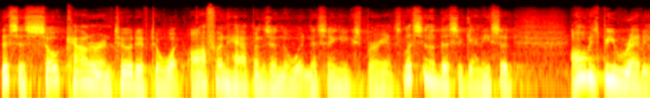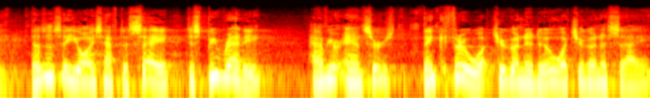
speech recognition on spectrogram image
This is so counterintuitive to what often happens in the witnessing experience. Listen to this again. He said, Always be ready. Doesn't say you always have to say, just be ready have your answers, think through what you're going to do, what you're going to say,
